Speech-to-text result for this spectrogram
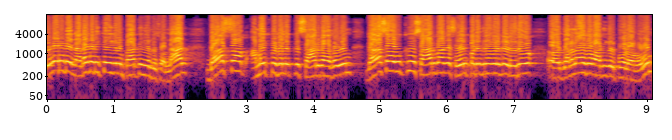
ஒவ்வொருடைய நடவடிக்கைகளும் பார்த்தீங்க என்று சொன்னால் காசா அமைப்புகளுக்கு சார்பாகவும் காசாவுக்கு சார்பாக செயல்படுகிறவர்கள் ஏதோ ஜனநாயகவாதிகள் போலவும்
